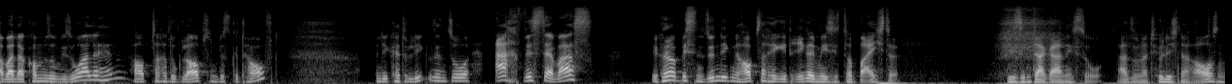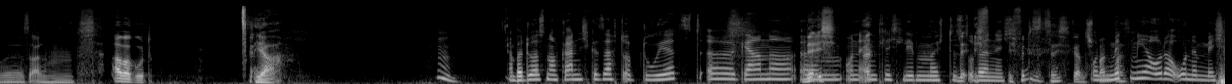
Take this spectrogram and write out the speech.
aber da kommen sowieso alle hin. Hauptsache du glaubst und bist getauft. Und die Katholiken sind so, ach, wisst ihr was? Wir können auch ein bisschen sündigen, Hauptsache ihr geht regelmäßig zur Beichte. Die sind da gar nicht so. Also natürlich nach außen, ne, ist allem, aber gut. Ja, Aber du hast noch gar nicht gesagt, ob du jetzt äh, gerne ähm, Ne, ich- unendlich leben möchtest Ne, oder ich, nicht. Ich finde es tatsächlich ganz Und spannend. mit was- mir oder ohne mich?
